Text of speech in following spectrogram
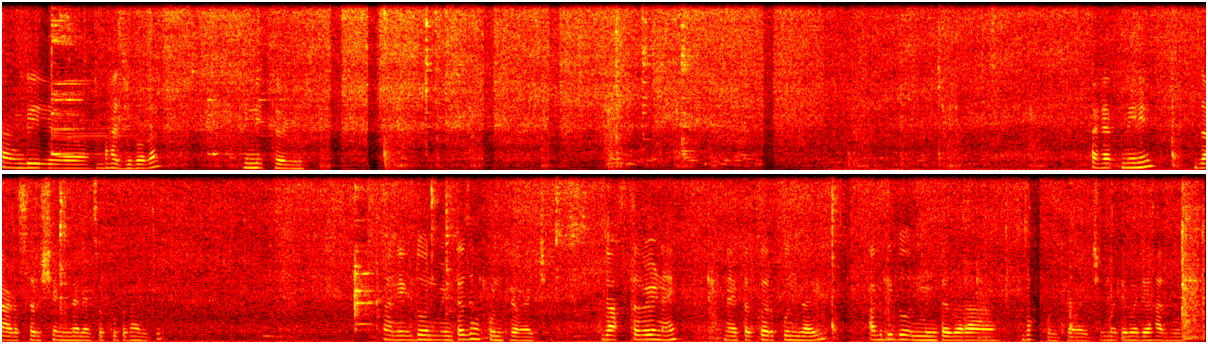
चांगली भाजी बघा ही निथळली. ह्यात मी हे जाडसर शेंगदाण्याचं कूट घालते. आणि एक दोन मिनटं झाकून ठेवायची. जास्त वेळ नाही नाहीतर करपून जाईल. अगदी दोन मिनटं जरा झाकून ठेवायची मध्ये मध्ये हलवून.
